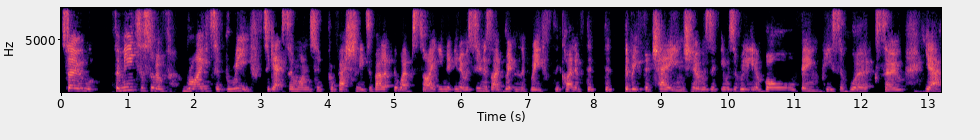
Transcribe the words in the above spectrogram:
So for me to sort of write a brief to get someone to professionally develop the website, you know, you know, as soon as I'd written the brief, the kind of the, the, the brief had changed. You know, it was a, it was a really evolving piece of work. So yeah,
